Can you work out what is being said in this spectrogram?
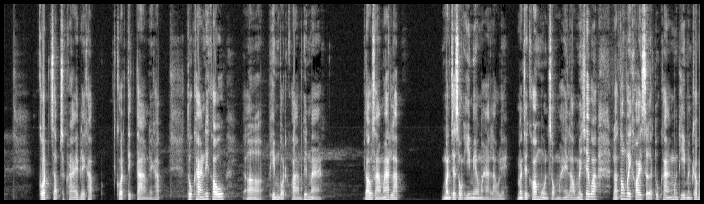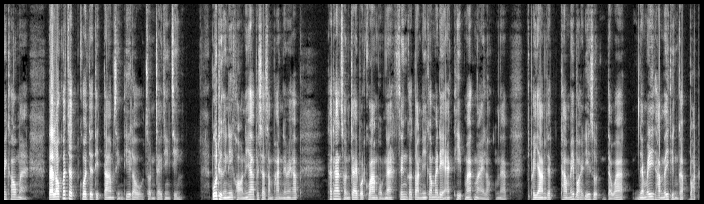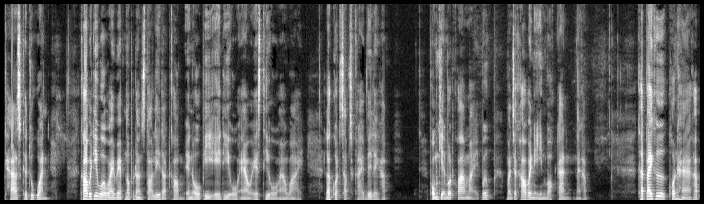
กด subscribe เลยครับ กดติดตามเลยครับ ทุกครั้งที่เขา พิมพ์บทความขึ้นมา เราสามารถรับมันจะส่งอีเมลมาหาเราเลย มันจะข้อมูลส่งมาให้เรา ไม่ใช่ว่าเราต้องไปคอยเสิร์ชทุกครั้งบางทีมันก็ไม่เข้ามา แต่เราก็จะควรจะติดตามสิ่งที่เราสนใจจริง ๆ พูดถึงอันนี้ขออนุญาตประชาสัมพันธ์ได้ไหมครับ ถ้าท่านสนใจบทความผมนะ ซึ่งก็ตอนนี้ก็ไม่ได้แอคทีฟมากมายหรอกนะครับ พยายามจะทำให้บ่อยที่สุด แต่ว่ายังไม่ได้ทำได้ถึงกับบอดแคสต์คือทุกวัน เข้าไปที่ www.nopodonstory.com n o p a d o l s t o r y แล้วกด subscribe ได้เลยครับ ผมเขียนบทความใหม่ปุ๊บมันจะเข้าไปในอินบ็อกท่านนะครับ ถัดไปคือค้นหาครับ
